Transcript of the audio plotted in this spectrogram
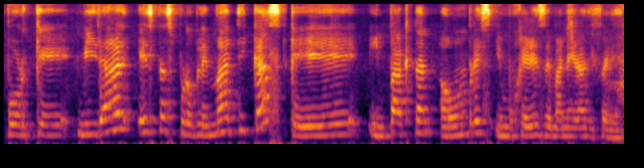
Porque mirar estas problemáticas que impactan a hombres y mujeres de manera diferente.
